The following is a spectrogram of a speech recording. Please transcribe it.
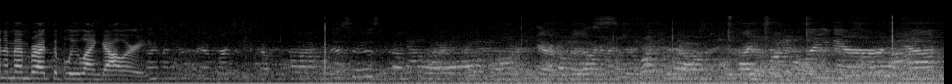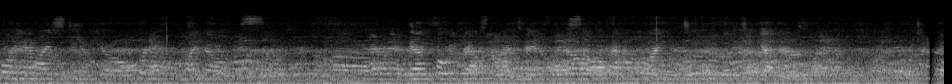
been a member at the Blue Line Gallery? I'm a new member. This is oil on. Um, I work plein air and in my studio, my notes, um, and photographs that I take also that combine together. The,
